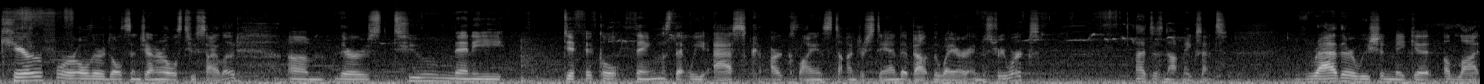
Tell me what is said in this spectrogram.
care for older adults in general is too siloed. Um, there's too many difficult things that we ask our clients to understand about the way our industry works. That does not make sense. Rather, we should make it a lot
